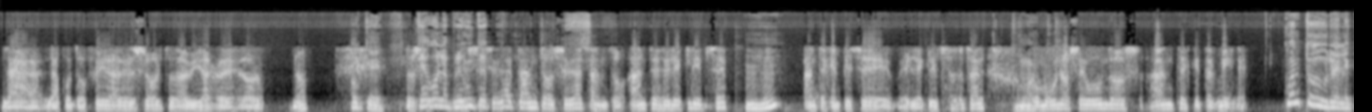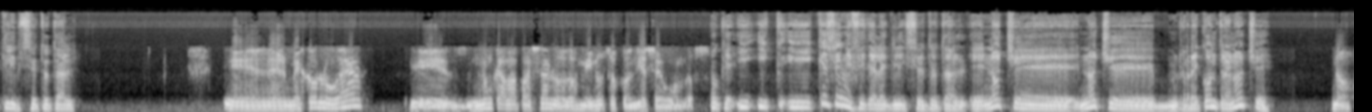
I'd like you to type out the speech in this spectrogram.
la, la fotosfera del sol todavía alrededor, ¿no? Ok. Entonces, Te hago la pregunta. Se da tanto, se da tanto antes del eclipse, antes que empiece el eclipse total, como unos segundos antes que termine. ¿Cuánto dura el eclipse total? En el mejor lugar, eh, nunca va a pasar los dos minutos con diez segundos. Ok. ¿Y, y, y qué significa el eclipse total? Eh, ¿Noche, noche, recontra noche? No,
